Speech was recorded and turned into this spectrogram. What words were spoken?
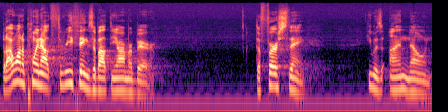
But I want to point out three things about the armor bearer. The first thing, he was unknown.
